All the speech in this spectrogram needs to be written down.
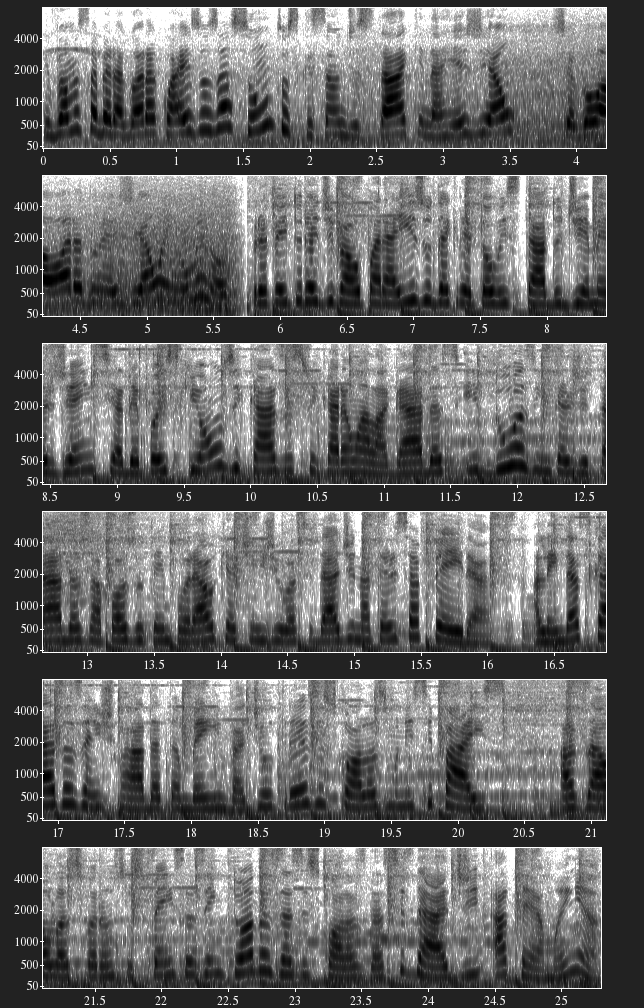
E vamos saber agora quais os assuntos que são destaque na região. Chegou a hora do Região em um minuto. Prefeitura de Valparaíso decretou estado de emergência depois que 11 casas ficaram alagadas e duas interditadas após o temporal que atingiu a cidade na terça-feira. Além das casas, a enxurrada também invadiu três escolas municipais. As aulas foram suspensas em todas as escolas da cidade até amanhã.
